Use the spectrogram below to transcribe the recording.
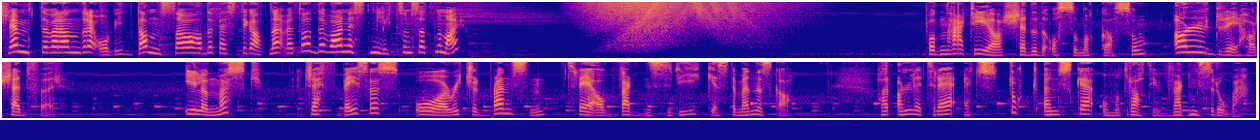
klemte hverandre, og vi dansa og hadde fest i gatene. Vet du hva, Det var nesten litt som 17. mai. På denne tida skjedde det også noe som aldri har skjedd før. Elon Musk, Jeff Bezos og Richard Branson, tre av verdens rikeste mennesker, har alle tre et stort ønske om å dra til verdensrommet.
